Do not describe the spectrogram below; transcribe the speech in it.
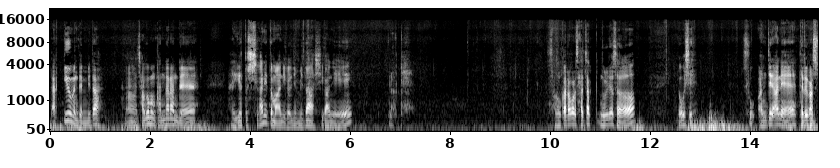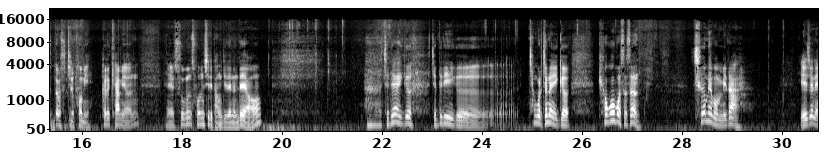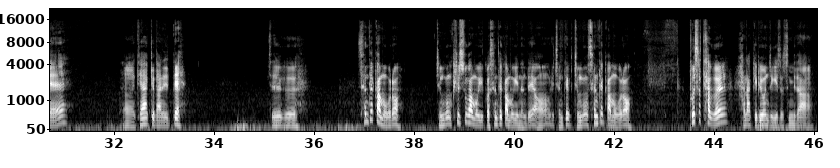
딱 끼우면 됩니다. 어, 작업은 간단한데 아, 이게 또 시간이 또 많이 걸립니다. 시간이. 이렇게 손가락으로 살짝 눌려서 이것이 수, 완전히 안에 들어갈 수 있도록 스치를 폼이. 그렇게 하면 예, 수분 손실이 방지되는데요. 아, 제가 이거 저들이 그 참고로 저는 이거 표고버섯은 처음 해봅니다. 예전에 어, 대학교 다닐 때 저들 그 선택 과목으로 전공 필수 과목이 있고 선택 과목이 있는데요. 우리 전택, 전공 선택 과목으로 버스탁을 한 학기 배운 적이 있었습니다.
